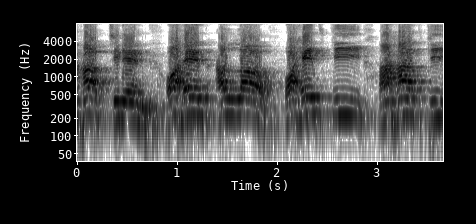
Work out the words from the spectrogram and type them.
আহাদ চিনেন। ওয়াহেদ আল্লাহ ওয়াহেদ কি? আহাদ কি?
